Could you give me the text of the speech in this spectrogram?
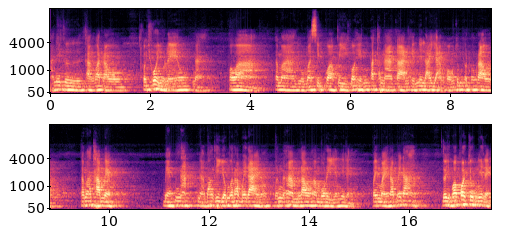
อันนี้คือทางวัดเราก็ช่วยอยู่แล้วนะเพราะว่าถ้ามาอยู่มาสิบกว่าปีก็เห็นพัฒนาการเห็นในหลายอย่างของชุมชนของเราถ้ามาทำแบบแบบหนักนะบางทีโยมก็รับไม่ได้เนาะมันห้ามเหล้าห้ามบุหรี่อย่างนี้แหละใหม่ๆรับไม่ได้ โดยเฉพาะพ่อจุนนี่แหละ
